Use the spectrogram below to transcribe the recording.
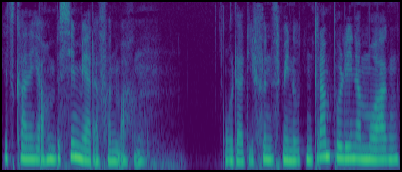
jetzt kann ich auch ein bisschen mehr davon machen. Oder die fünf Minuten Trampolin am Morgen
